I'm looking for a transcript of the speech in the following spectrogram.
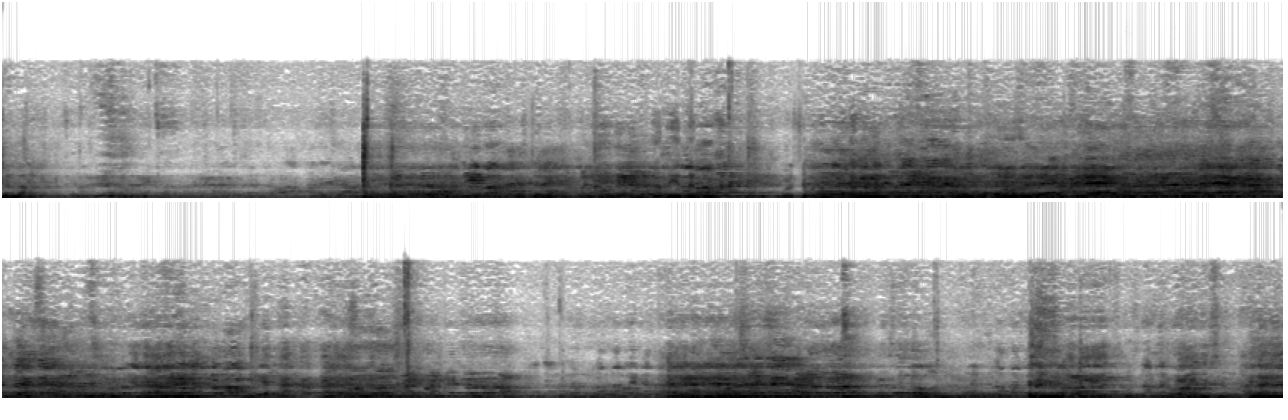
दादा आता येतात ना वळसे पाटील येतात ना हो हो नाही, नाही,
